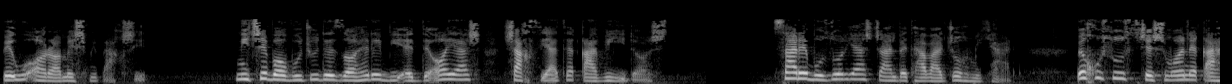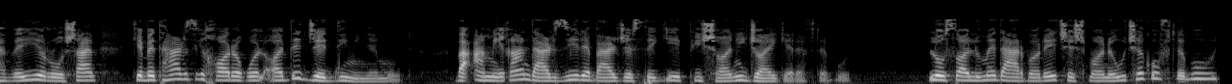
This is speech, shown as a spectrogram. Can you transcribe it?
به او آرامش می بخشید. نیچه با وجود ظاهر بیادعایش شخصیت قویی داشت. سر بزرگش جلب توجه می کرد. به خصوص چشمان قهوه‌ای روشن که به طرزی خارق العاده جدی می نمود و عمیقا در زیر برجستگی پیشانی جای گرفته بود. لوسالومه درباره چشمان او چه گفته بود؟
